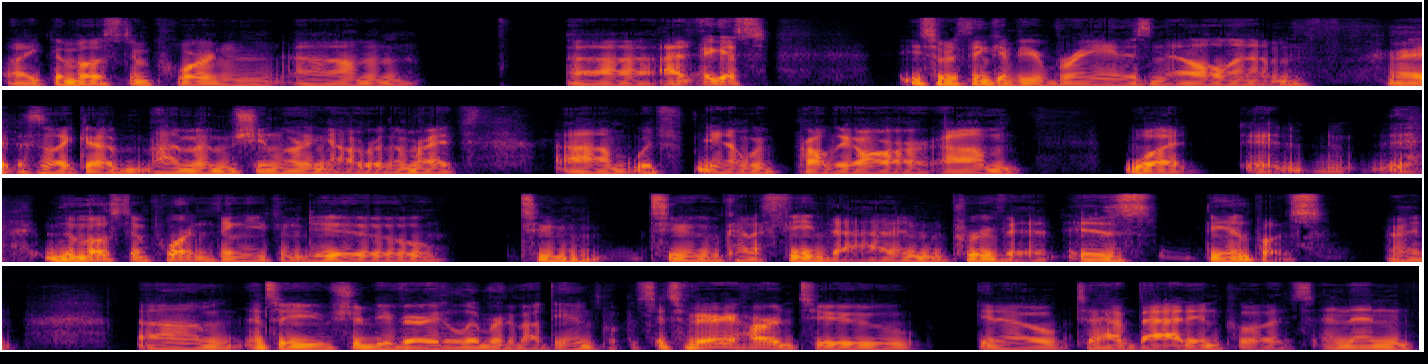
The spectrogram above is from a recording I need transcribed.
like the most important, um, uh, I, I, guess you sort of think of your brain as an LLM, right? It's like i am a machine learning algorithm, right? Um, which, you know, we probably are. Um, what it, the most important thing you can do to to kind of feed that and improve it is the inputs, right? Um, and so you should be very deliberate about the inputs. It's very hard to you know, to have bad inputs and then,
